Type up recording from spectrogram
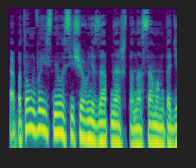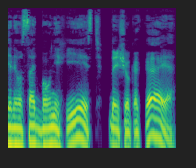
А потом выяснилось еще внезапно, что на самом-то деле усадьба у них есть, да еще какая.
